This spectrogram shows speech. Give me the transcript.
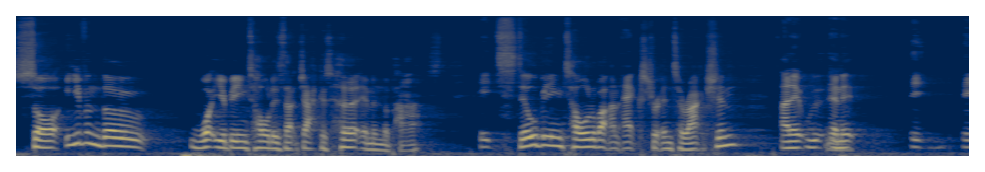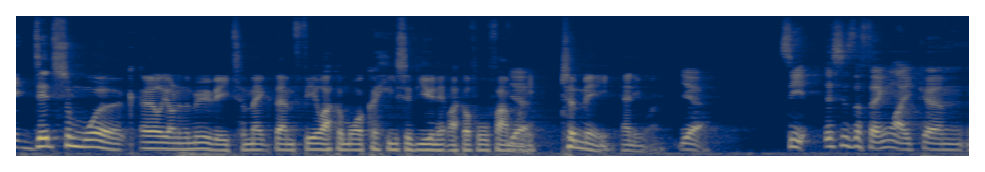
So even though what you're being told is that Jack has hurt him in the past, it's still being told about an extra interaction, and it w and it it it did some work early on in the movie to make them feel like a more cohesive unit, like a full family. Yeah. To me, anyway. Yeah. See, this is the thing. Like, um,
